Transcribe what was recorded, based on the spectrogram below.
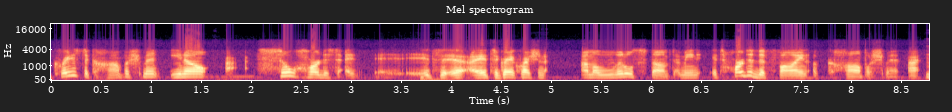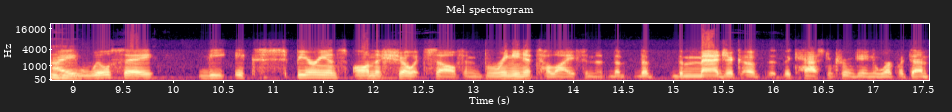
greatest accomplishment, you know, so hard to say. It's, it's a great question. I'm a little stumped. I mean, it's hard to define accomplishment. I, mm-hmm. I will say the experience on the show itself and bringing it to life and the, the, the, the magic of the, the cast and crew getting to work with them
